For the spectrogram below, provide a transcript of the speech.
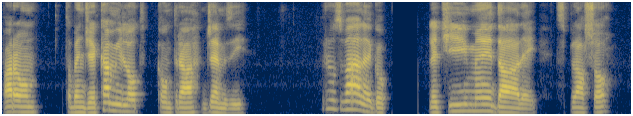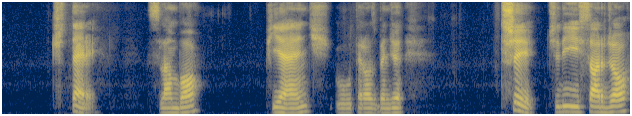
parą to będzie Camilot kontra Jamsy. Rozwalę go. Lecimy dalej. Splasho. Cztery. Slambo. Pięć. U, teraz będzie trzy, czyli Sarjo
